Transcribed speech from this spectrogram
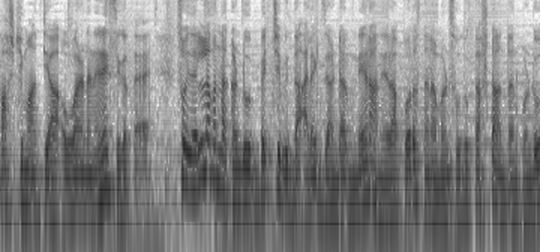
ಪಾಶ್ಚಿಮಾತ್ಯ ವರ್ಣನೆ ಸಿಗುತ್ತೆ. ಸೊ ಇದೆಲ್ಲವನ್ನ ಕಂಡು ಬೆಚ್ಚಿ ಬಿದ್ದ ಅಲೆಕ್ಸಾಂಡರ್ ನೇರ ನೇರ ಪೋರಸ್ನ ಮಣಿಸುವುದು ಕಷ್ಟ ಅಂತ ಅಂದ್ಕೊಂಡು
